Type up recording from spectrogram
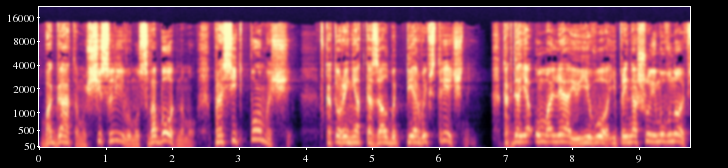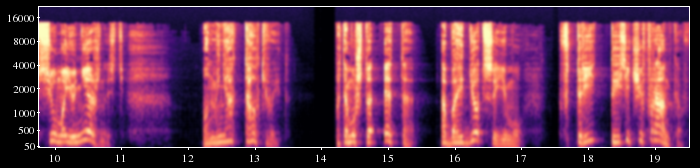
богатому, счастливому, свободному, просить помощи, в которой не отказал бы первый встречный, когда я умоляю его и приношу ему вновь всю мою нежность, он меня отталкивает, потому что это обойдется ему в три тысячи франков.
